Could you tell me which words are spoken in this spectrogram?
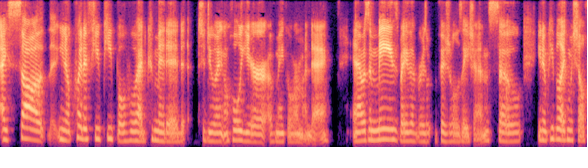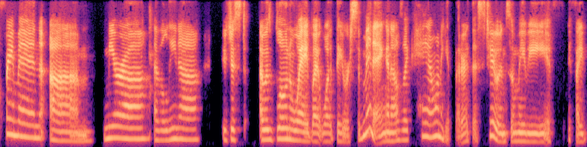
I saw you know quite a few people who had committed to doing a whole year of Makeover Monday and I was amazed by the visualizations. So, you know, people like Michelle Frayman, um, Mira, Evelina, it just, I was blown away by what they were submitting. And I was like, hey, I want to get better at this too. And so maybe if, if I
